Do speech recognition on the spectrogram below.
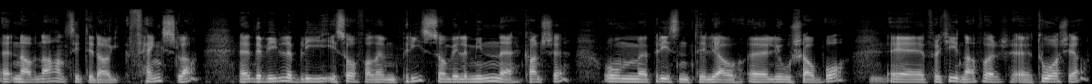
navnene. Han sitter i dag fengsla. Det ville bli i så fall en pris som ville minne kanskje om prisen til Liu Xiaobo mm. fra Kina for to år siden.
